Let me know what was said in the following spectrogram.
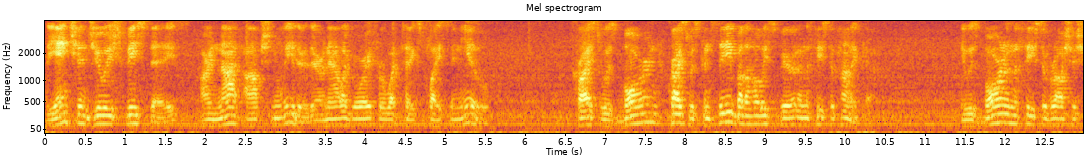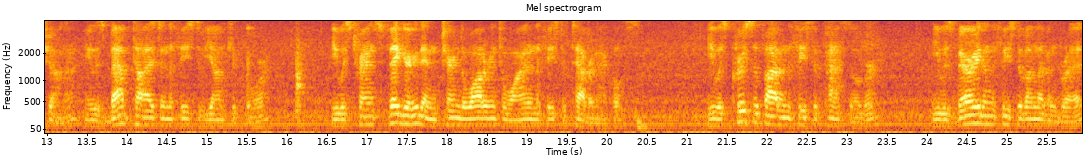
The ancient Jewish feast days are not optional either. They're an allegory for what takes place in you. Christ was born, Christ was conceived by the Holy Spirit on the Feast of Hanukkah. He was born in the Feast of Rosh Hashanah. He was baptized in the Feast of Yom Kippur. He was transfigured and turned the water into wine in the Feast of Tabernacles. He was crucified in the Feast of Passover. He was buried in the Feast of Unleavened Bread.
